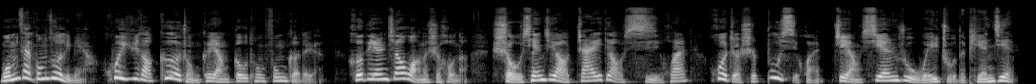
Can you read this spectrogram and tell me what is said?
我们在工作里面啊，会遇到各种各样沟通风格的人。和别人交往的时候呢，首先就要摘掉喜欢或者是不喜欢这样先入为主的偏见。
